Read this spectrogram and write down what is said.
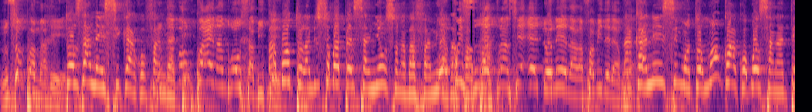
nous ne sommes pas mariés, toza na esika ya nous kofanda te n'avons pas un endroit où s'habiter. babotola biso bapesa nyonso na bafamille ya On puisse bapapa retranscrire et donner à la famille de père. nakanisi moto moko akobosana te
